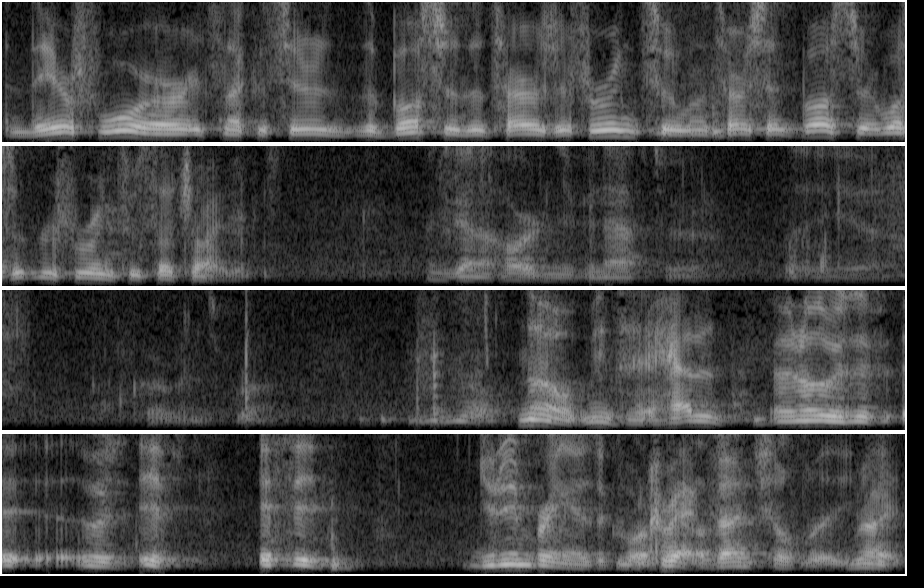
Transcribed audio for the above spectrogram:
And therefore, it's not considered the bosser the Torah is referring to. When the Torah said bosser, it wasn't referring to such items. It's going to harden even after the uh, korban's brought. No, it means it had it. In other words, if it, if if it you didn't bring it as a korban, Correct. eventually, right?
